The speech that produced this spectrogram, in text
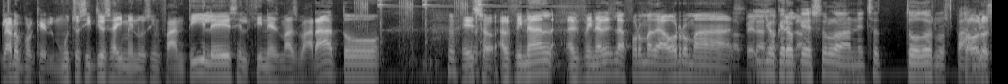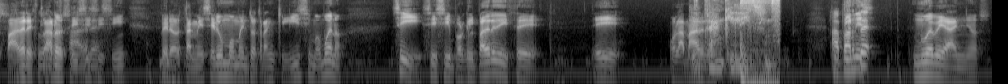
Claro, porque en muchos sitios hay menús infantiles, el cine es más barato. Eso, al final, al final es la forma de ahorro más... Pela, yo creo pela. que eso lo han hecho todos los padres. Todos los padres, Todos claro, los sí, sí, sí, sí. Pero también sería un momento tranquilísimo. Bueno, sí, sí, sí, porque el padre dice, eh, o la madre, Tranquilísimo. Aparte- tienes nueve años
